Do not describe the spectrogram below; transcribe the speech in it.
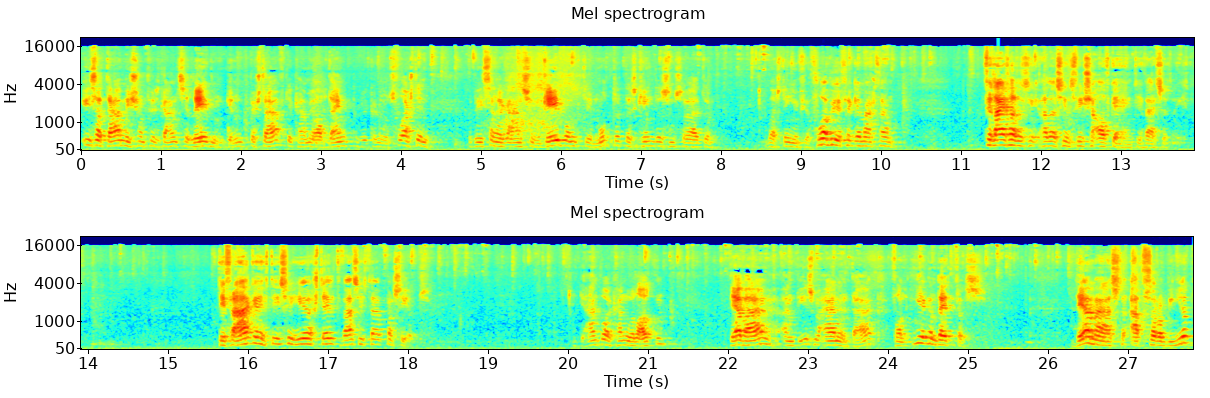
ist er damit schon fürs ganze Leben genug bestraft. Ich kann mir auch denken, wir können uns vorstellen, wie seine ganze Umgebung, die Mutter des Kindes und so weiter, was die ihm für Vorwürfe gemacht haben. Vielleicht hat er, es inzwischen aufgehängt, ich weiß es nicht. Die Frage, die sich hier stellt, was ist da passiert? Die Antwort kann nur lauten, der war an diesem einen Tag von irgendetwas dermaßen absorbiert,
